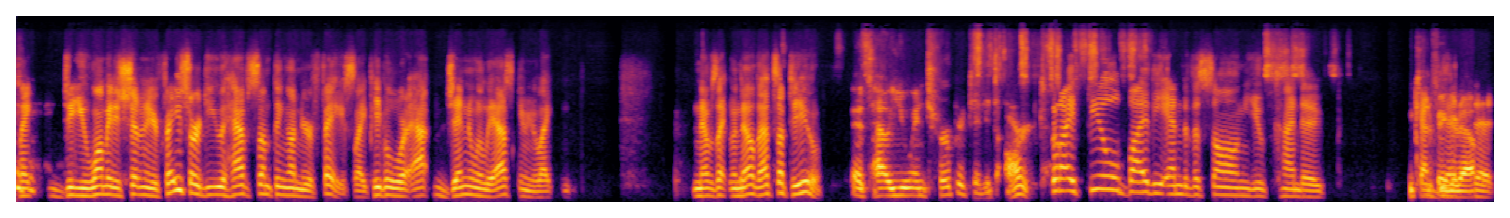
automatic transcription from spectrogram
like, do you want me to shit on your face or do you have something on your face? Like, people were at, genuinely asking me, like, and I was like, well, no, that's up to you. It's how you interpret it. It's art. But I feel by the end of the song, you kind of You kind of figured out. that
